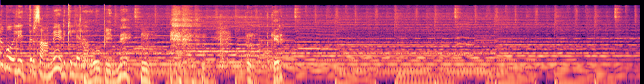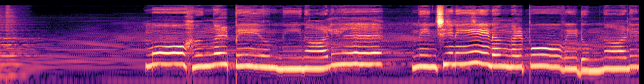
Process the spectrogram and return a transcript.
പെണ്ണുങ്ങൾ പോലും ഇത്ര സമയം എടുക്കില്ലല്ലോ. ഓ പിന്നെ? മോഹങ്ങൾ പെയ്യും നീ നാളിൽ നെഞ്ചിനീണങ്ങൾ പൂവിടും നാളിൽ.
